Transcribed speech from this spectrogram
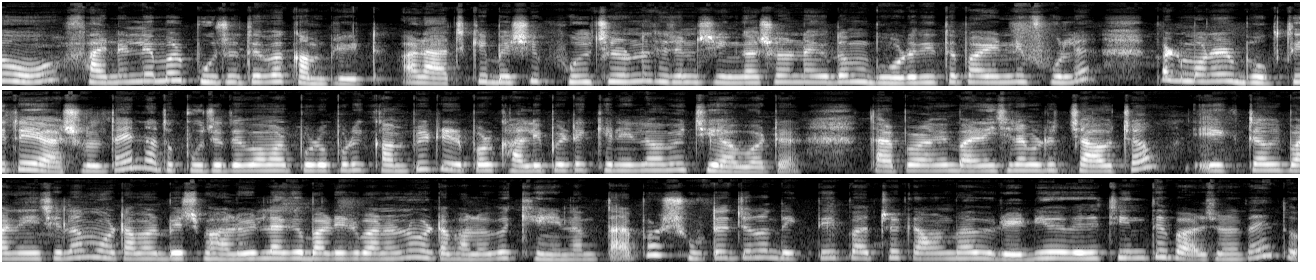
তো ফাইনালি আমার পুজো দেওয়া কমপ্লিট আর আজকে বেশি ফুল ছিল না, সেজন্য সিংহাসন একদম ভরে দিতে পারিনি ফুলে। বাট মনের ভক্তিটাই আসল, তাই না? তো পুজো দেওয়া আমার পুরোপুরি কমপ্লিট এরপর খালি পেটে খেয়ে নিলাম আমি চিয়া ওয়াটার তারপর আমি বানিয়েছিলাম একটু চাউ চাউ এগটাও বানিয়েছিলাম, ওটা আমার বেশ ভালোই লাগে বাড়ির বানানো, ওটা ভালোভাবে খেয়ে নিলাম। তারপর শ্যুটের জন্য দেখতেই পাচ্ছ কেমনভাবে রেডি হয়ে গেছে, চিনতে পারছ না, তাই তো?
